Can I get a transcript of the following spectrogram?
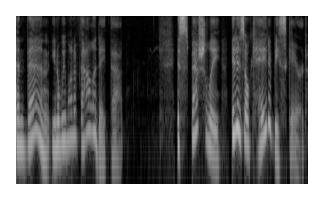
And then, you know, we want to validate that. Especially, it is okay to be scared.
